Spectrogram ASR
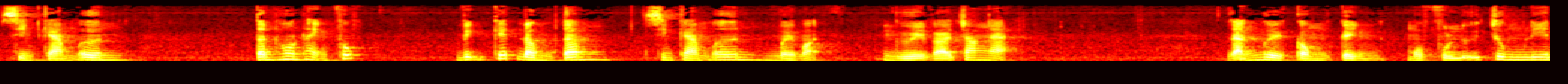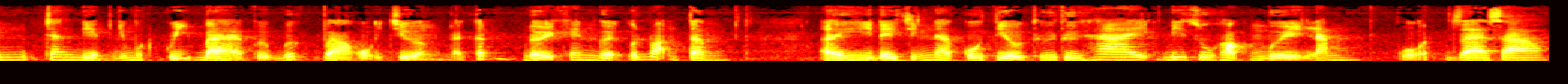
Xin cảm ơn. Tân hôn hạnh phúc. Vĩnh kết đồng tâm. Xin cảm ơn, mời mọi người vào trong ạ dáng người cồng kình, một phụ nữ trung niên trang điểm như một quý bà vừa bước vào hội trường đã cất lời khen ngợi uất loạn tâm. ấy đây chính là cô tiểu thư thứ hai đi du học 10 năm của Út gia sao?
